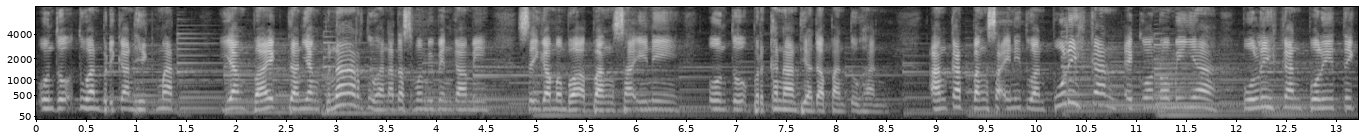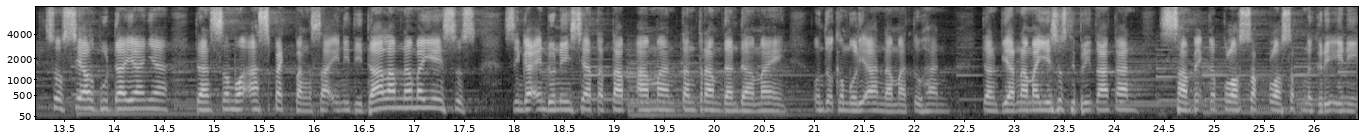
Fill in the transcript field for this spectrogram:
untuk Tuhan berikan hikmat yang baik dan yang benar Tuhan atas memimpin kami sehingga membawa bangsa ini untuk berkenan di hadapan Tuhan. Angkat bangsa ini Tuhan, pulihkan ekonominya, pulihkan politik, sosial, budayanya, dan semua aspek bangsa ini di dalam nama Yesus. Sehingga Indonesia tetap aman, tentram, dan damai untuk kemuliaan nama Tuhan. Dan biar nama Yesus diberitakan sampai ke pelosok-pelosok negeri ini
